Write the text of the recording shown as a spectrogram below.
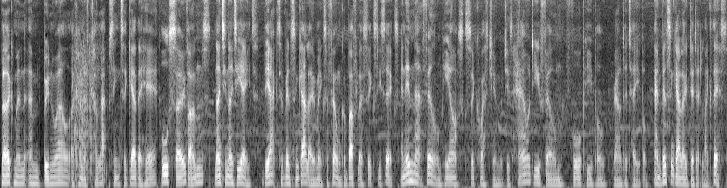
Bergman and Buñuel are kind of collapsing together here. Also, Funds, 1998, the actor Vincent Gallo makes a film called Buffalo 66, and in that film he asks a question, which is how do you film four people round a table? And Vincent Gallo did it like this.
